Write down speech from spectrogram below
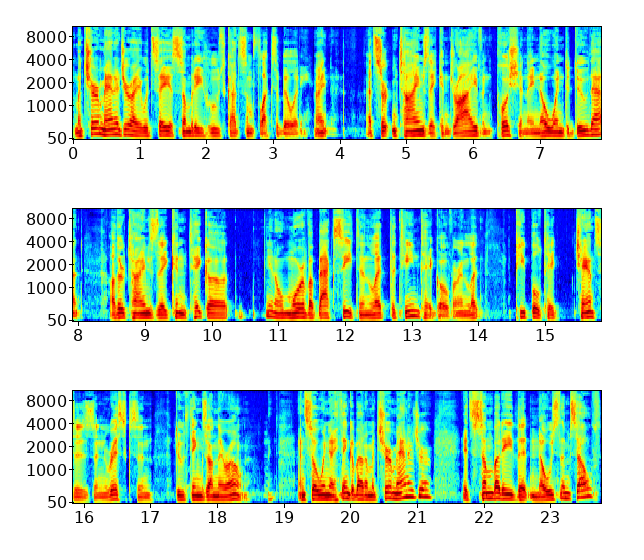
mature manager, I would say, is somebody who's got some flexibility, right? At certain times, they can drive and push, and they know when to do that. Other times, they can take a, you know, more of a back seat and let the team take over and let people take chances and risks and do things on their own. And so, when I think about a mature manager, it's somebody that knows themselves,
